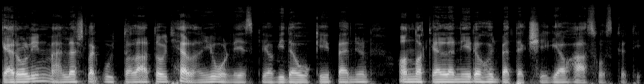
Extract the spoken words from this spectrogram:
Caroline mellesleg úgy találta, hogy Helen jól néz ki a videóképernyőn, annak ellenére, hogy betegsége a házhoz köti.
